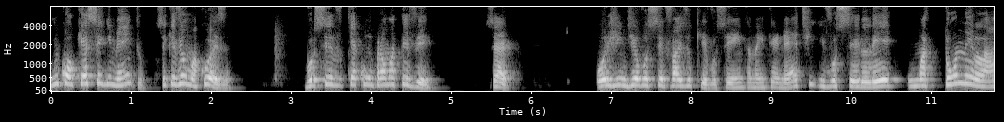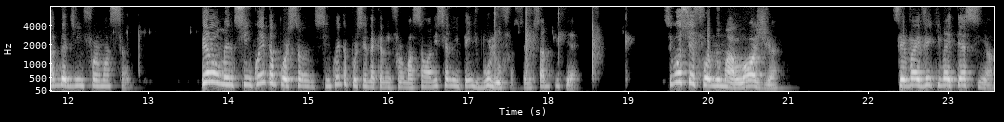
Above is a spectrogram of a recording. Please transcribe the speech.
Em qualquer segmento. Você quer ver uma coisa? Você quer comprar uma TV, certo? Hoje em dia você faz o quê? Você entra na internet e você lê uma tonelada de informação. Pelo menos 50%, 50 daquela informação ali você não entende bulhufa, você não sabe o que é. Se você for numa loja, você vai ver que vai ter assim, ó,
